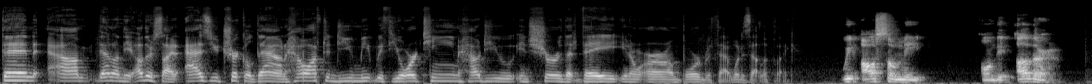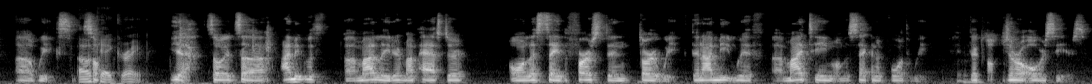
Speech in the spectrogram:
Then, um, then on the other side, as you trickle down, how often do you meet with your team? How do you ensure that they, you know, are on board with that? What does that look like? We also meet on the other uh, weeks. Okay, so, great. Yeah, so it's uh, I meet with uh, my leader, my pastor, on let's say the first and third week. Then I meet with uh, my team on the second and fourth week. Mm-hmm. They're called general overseers,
